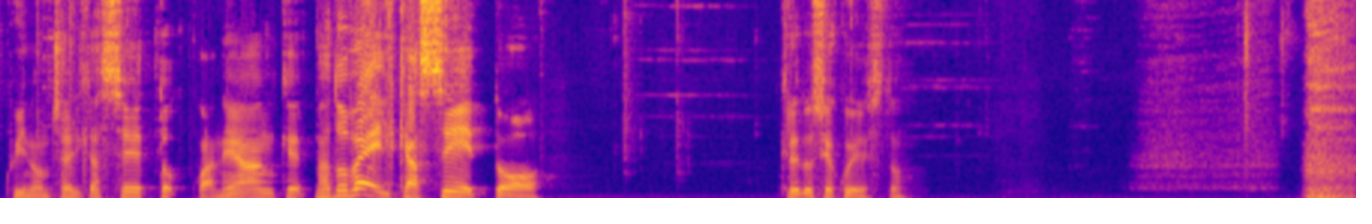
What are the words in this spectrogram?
Qui non c'è il cassetto. Qua neanche. Ma dov'è il cassetto? Credo sia questo.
